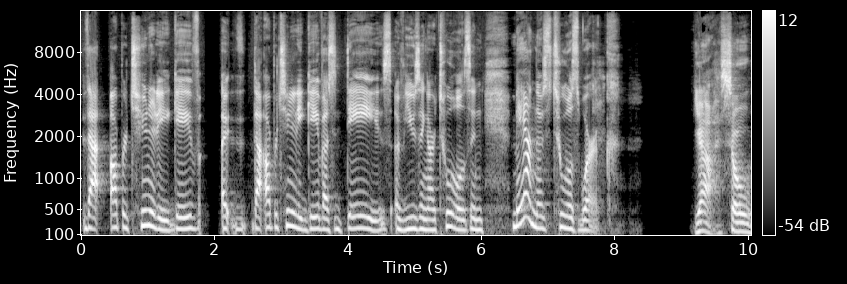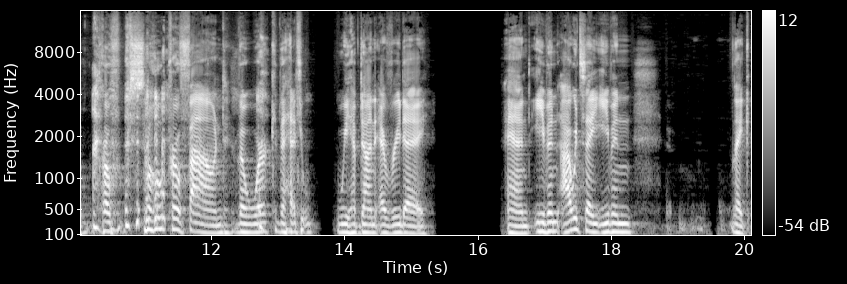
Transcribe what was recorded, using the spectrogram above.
that opportunity gave uh, that opportunity gave us days of using our tools, and man, those tools work. Yeah, so pro- so profound the work that we have done every day. And even I would say even like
